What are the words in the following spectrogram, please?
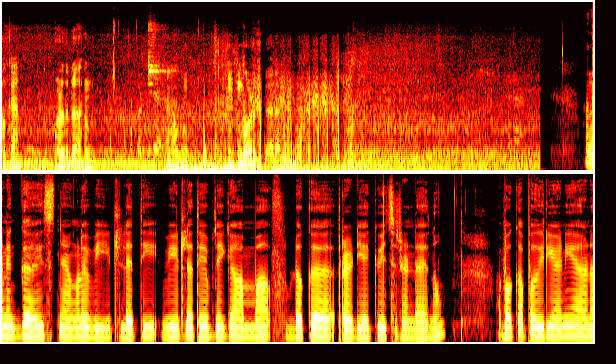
ഓക്കെ കൊടുത്തിട്ടോ കൊടുത്തു അങ്ങനെ ഗൈസ് ഞങ്ങൾ വീട്ടിലെത്തി. വീട്ടിലെത്തിയപ്പോഴത്തേക്കും അമ്മ ഫുഡൊക്കെ റെഡിയാക്കി വെച്ചിട്ടുണ്ടായിരുന്നു. അപ്പോൾ കപ്പ ബിരിയാണിയാണ്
